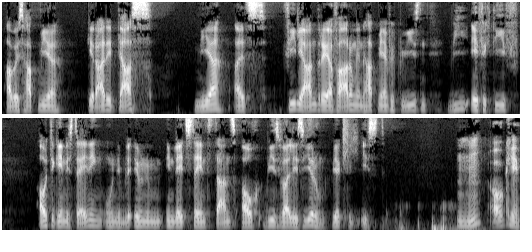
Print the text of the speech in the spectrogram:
Aber es hat mir gerade das mehr als viele andere Erfahrungen hat mir einfach bewiesen, wie effektiv autogenes Training und in letzter Instanz auch Visualisierung wirklich ist. Mhm, okay.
